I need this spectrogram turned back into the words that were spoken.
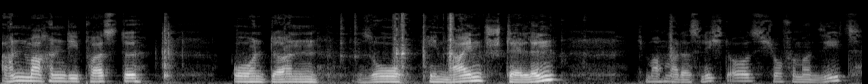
anmachen, die Paste, und dann so hineinstellen. Mache mal das Licht aus, ich hoffe man sieht.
